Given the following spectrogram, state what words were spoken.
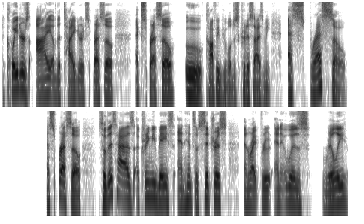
Equator's Eye of the Tiger Espresso. Espresso. Ooh, coffee people just criticize me. Espresso. espresso. So this has a creamy base and hints of citrus and ripe fruit, and it was really,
